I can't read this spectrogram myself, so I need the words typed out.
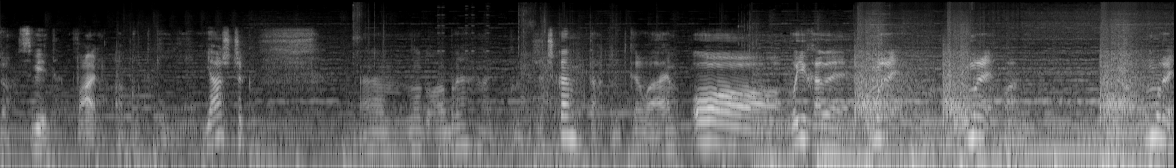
Все, світ, файно. А тут такий ящик. Ем, ну добре, книжечка. Так, відкриваємо. О, поїхали! Умри! Умри, пан! Умри!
